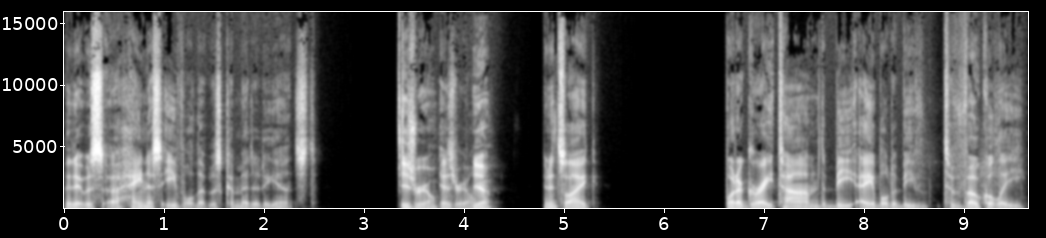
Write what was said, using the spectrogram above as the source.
that it was a heinous evil that was committed against Israel. Israel. Yeah. And it's like, what a great time to be able to be to vocally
